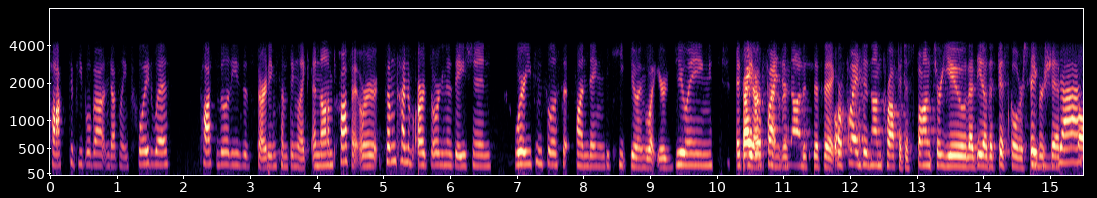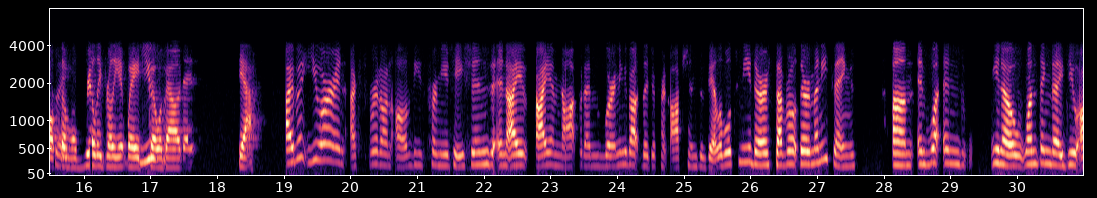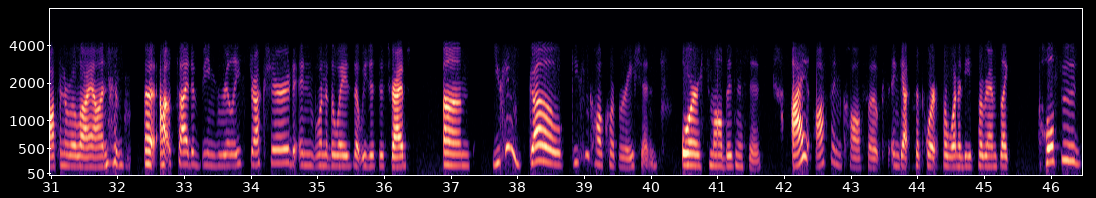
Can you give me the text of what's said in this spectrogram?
talked to people about and definitely toyed with possibilities of starting something like a nonprofit or some kind of arts organization where you can solicit funding to keep doing what you're doing if Right, you or find a non- specific or find a nonprofit to sponsor you. That you know the fiscal receivership Exactly. is also a really brilliant way to You- go about it. Yeah. I bet you are an expert on all of these permutations, and I I am not, but I'm learning about the different options available to me. There are several, there are many things, um, and what and you know one thing that I do often rely on uh, outside of being really structured in one of the ways that we just described, um, you can go, you can call corporations or small businesses. I often call folks and get support for one of these programs, like Whole Foods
